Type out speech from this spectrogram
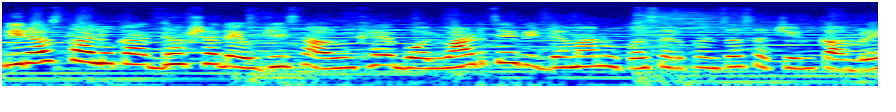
मिरज तालुका अध्यक्ष देवजी साळुंखे बोलवाडचे विद्यमान उपसरपंच सचिन कांबळे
